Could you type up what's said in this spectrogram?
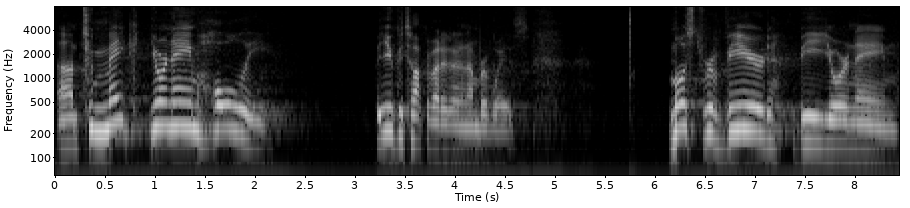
um, to make your name holy. But you could talk about it in a number of ways. Most revered be your name,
